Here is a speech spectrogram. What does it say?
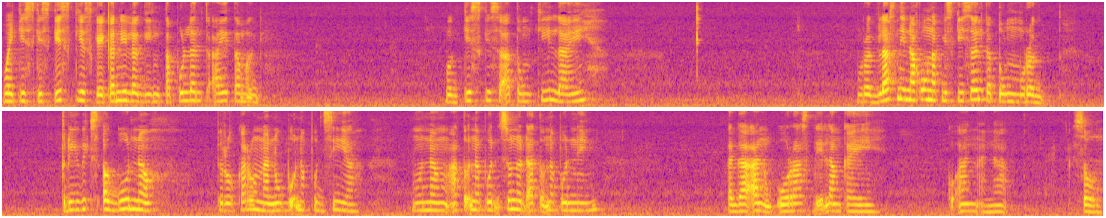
Why kis kis kis kis kay kanila ging tapulan ay ta mag magkiskis sa atong kilay murag last ni na akong nakiskisan katong murag 3 weeks ago na. Pero karon nanubo na pud siya. Munang ato na pud sunod ato na pud ning tagaan og oras di lang kay kuan ana. So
